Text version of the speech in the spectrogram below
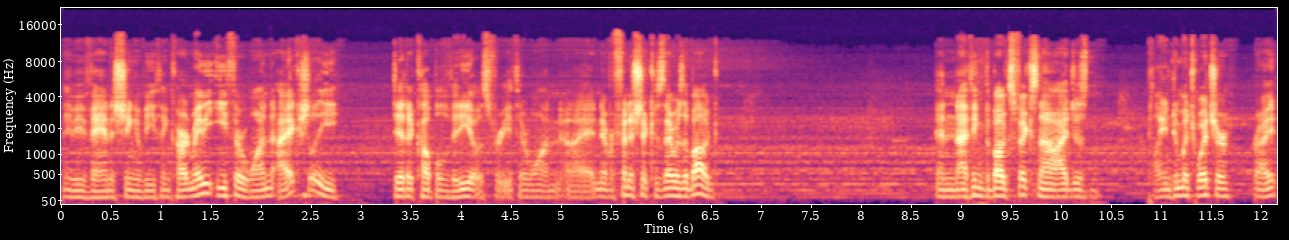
maybe Vanishing of Ethan Carter, maybe Ether One. I actually did a couple videos for Ether One, and I never finished it because there was a bug. And I think the bug's fixed now. I just playing too much Witcher, right?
